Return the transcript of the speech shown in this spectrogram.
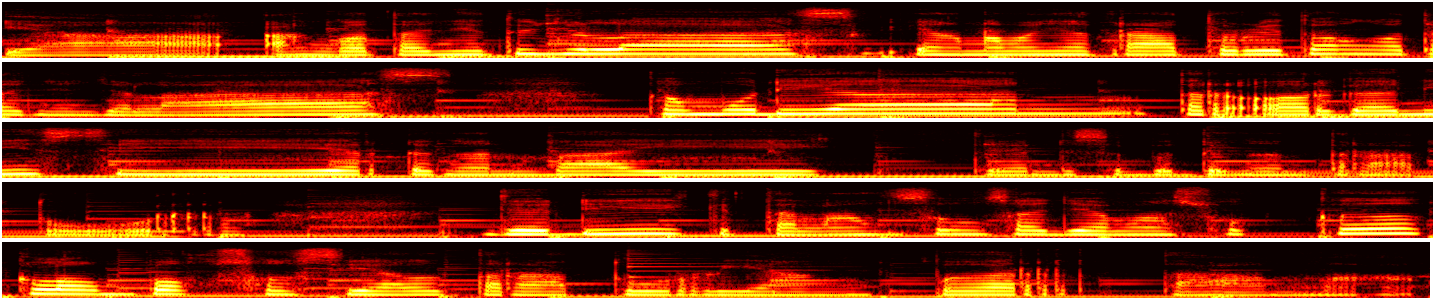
ya anggotanya itu jelas, yang namanya teratur itu anggotanya jelas, kemudian terorganisir dengan baik, itu yang disebut dengan teratur. Jadi, kita langsung saja masuk ke kelompok sosial teratur yang pertama.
